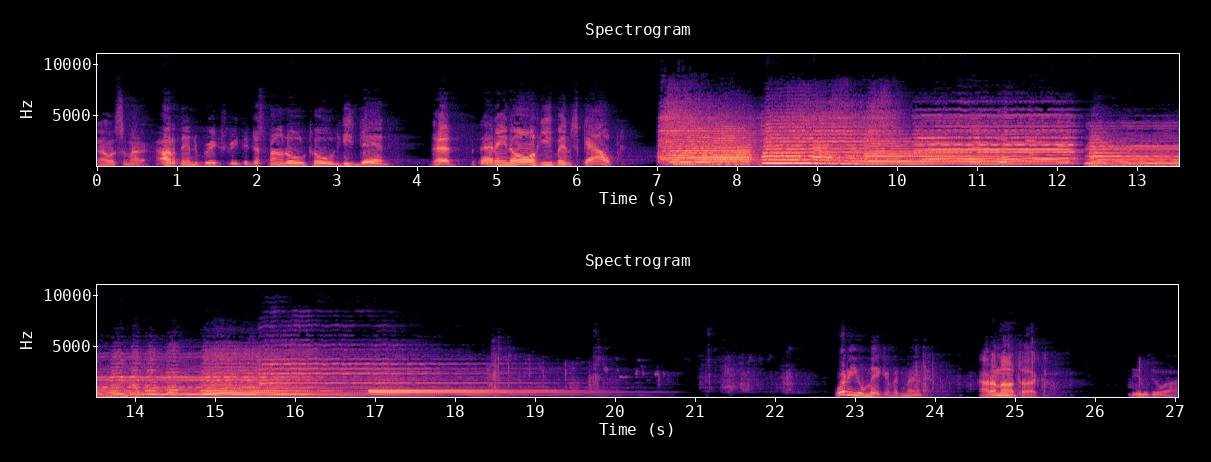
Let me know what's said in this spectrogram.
Now, what's the matter? Out at the end of Bridge Street, they just found old Toad. He's dead. Dead? But that ain't all. He's been scalped. What do you make of it, Matt? I don't know, Doc. Neither do I.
